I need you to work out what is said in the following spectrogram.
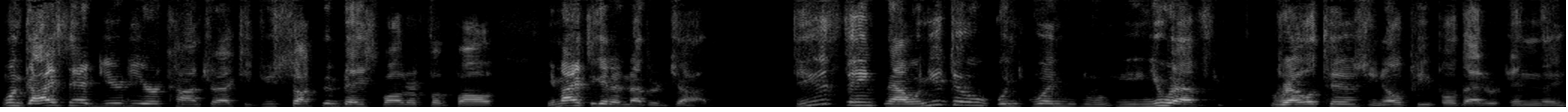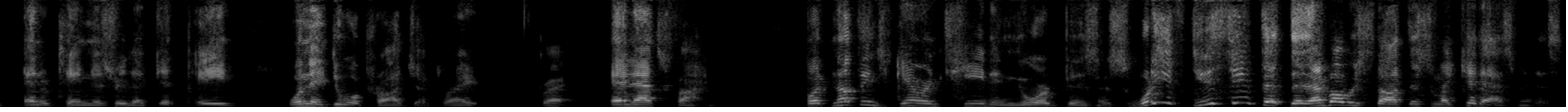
When guys had year-to-year contracts, if you sucked in baseball or football, you might have to get another job. Do you think now when you do when when you have relatives, you know people that are in the entertainment industry that get paid when they do a project, right? Right. And that's fine. but nothing's guaranteed in your business. What do you do? You think that, that I've always thought this, and my kid asked me this.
